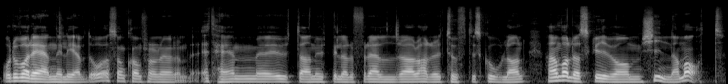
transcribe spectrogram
Och då var det en elev då som kom från ett hem utan utbildade föräldrar och hade det tufft i skolan. Han valde att skriva om Kinamat.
